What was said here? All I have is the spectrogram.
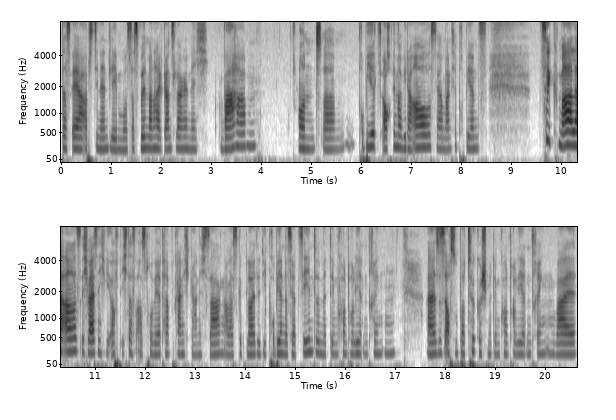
dass er abstinent leben muss. Das will man halt ganz lange nicht wahrhaben und ähm, probiert es auch immer wieder aus. Ja, manche probieren es zig Male aus. Ich weiß nicht, wie oft ich das ausprobiert habe, kann ich gar nicht sagen, aber es gibt Leute, die probieren das Jahrzehnte mit dem kontrollierten Trinken. Äh, es ist auch super tückisch mit dem kontrollierten Trinken, weil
